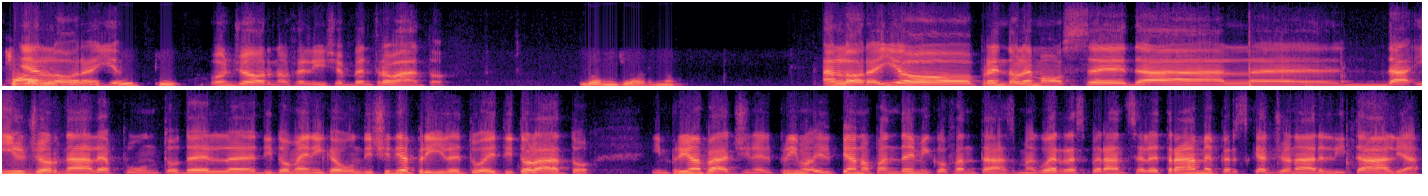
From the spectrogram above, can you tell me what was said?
Ciao, e allora io... Buongiorno Felice, ben trovato. Buongiorno. Allora, io prendo le mosse dal da il giornale appunto del, di domenica 11 di aprile, tu hai titolato in prima pagina il, primo, il piano pandemico fantasma, guerra, speranza e le trame per scagionare l'Italia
